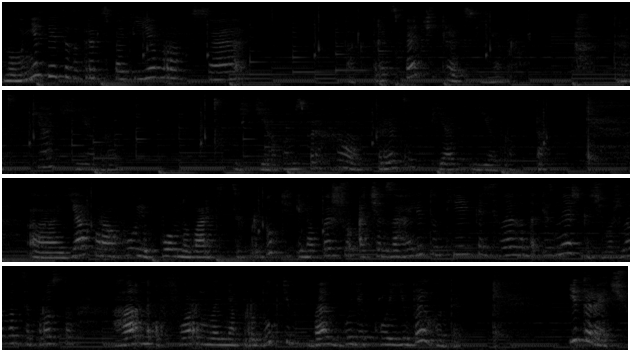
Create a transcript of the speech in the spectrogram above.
Ну, мені здається, за 35 євро це. Так, 35 чи 30 євро? 35 євро. Я вам збрехала 35 євро. Так. Е, я порахую повну вартість цих продуктів і напишу, а чи взагалі тут є якась вигода і знижка, чи можливо це просто гарне оформлення продуктів без будь-якої вигоди. І до речі,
